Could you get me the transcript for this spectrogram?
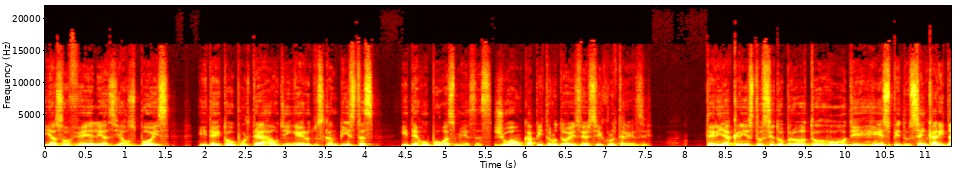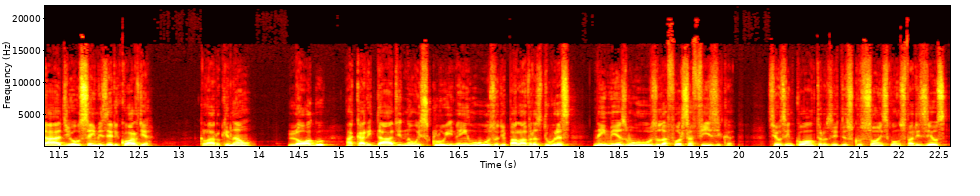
e as ovelhas e aos bois, e deitou por terra o dinheiro dos cambistas, e derrubou as mesas. João capítulo 2, versículo 13. Teria Cristo sido bruto, rude, ríspido, sem caridade ou sem misericórdia? Claro que não. Logo, a caridade não exclui nem o uso de palavras duras, nem mesmo o uso da força física. Seus encontros e discussões com os fariseus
